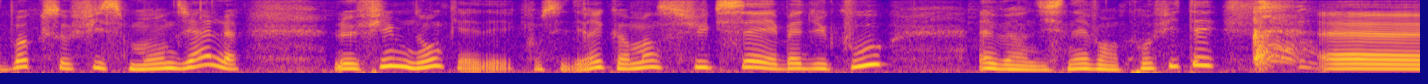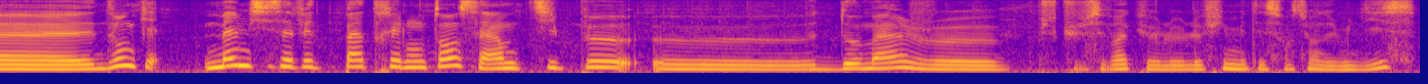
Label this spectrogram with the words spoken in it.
box office mondial, le film donc est considéré comme un succès. Et bah du coup, eh ben Disney va en profiter. Euh, donc même si ça fait pas très longtemps, c'est un petit peu euh, dommage, euh, puisque c'est vrai que le, film était sorti en 2010.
